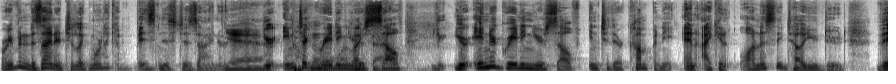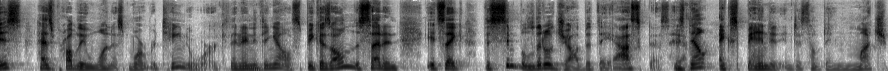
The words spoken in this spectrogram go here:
or even a designer to like more like a business designer. Yeah. You're integrating I like that. yourself you- you're integrating yourself into their company and i can honestly tell you dude this has probably won us more retainer work than anything Hmm. else because all of a sudden it's like the simple little job that they asked us has now expanded into something much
